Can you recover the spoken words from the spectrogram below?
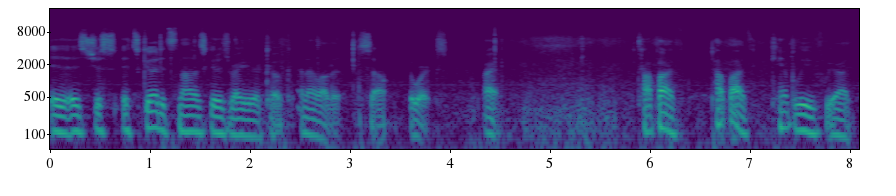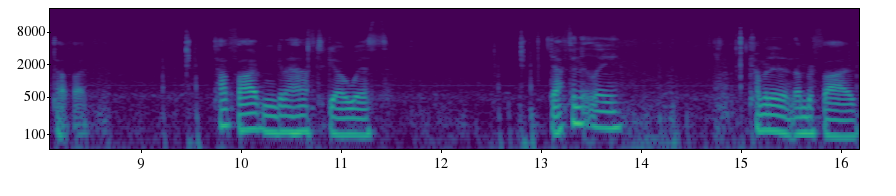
it, it's just, it's good. It's not as good as regular Coke, and I love it. So it works. All right. Top five. Top five. Can't believe we are at top five. Top five, I'm to have to go with definitely coming in at number five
